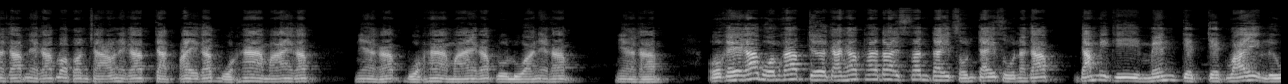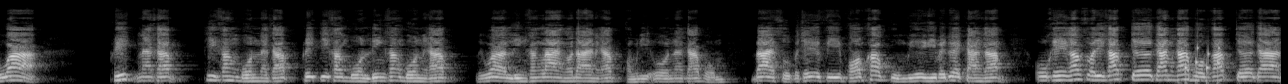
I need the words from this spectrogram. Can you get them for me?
นะครับเนี่ยครับรอบตอนเช้านะครับ จัดไปครับบวกห้าไม้ครับ เนี่ยครับบวกห้าไม้ครับรัวๆเนี่ยครับ เนี่ยครับ โอเคครับผมครับ เจอกันครับถ้าได้สั้นใจสนใจศูนย์นะครับ ย้ำอีกทีเม้นเจ็ดเจ็ดไว้หรือว่าคลิกนะครับ ที่ข้างบนนะครับ คลิกที่ข้างบนลิงก์ข้างบนครับ หรือว่าลิงก์ข้างล่างก็ได้นะครับ ของวิดีโอนะครับผม ได้สูตรไปใช้ฟรีพร้อมเข้ากลุ่ม VIP ไปด้วยกันครับ โอเคครับ สวัสดีครับ เจอกันครับผมครับ เจอกัน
